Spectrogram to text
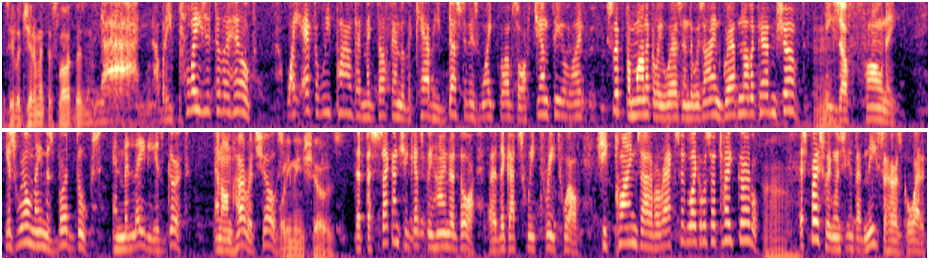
is he legitimate, this Lord business? Nah, nah, but he plays it to the hilt. Why, after we piled that McDuff into the cab, he dusted his white gloves off genteel like, slipped the monocle he wears into his eye, and grabbed another cab and shoved. He's a phony. His real name is Bert Dukes, and Milady is Gert. And on her, it shows What do you mean shows? that the second she gets behind her door, uh, they got suite 312, she climbs out of her accent like it was a tight girdle. Especially when she and that niece of hers go at it.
